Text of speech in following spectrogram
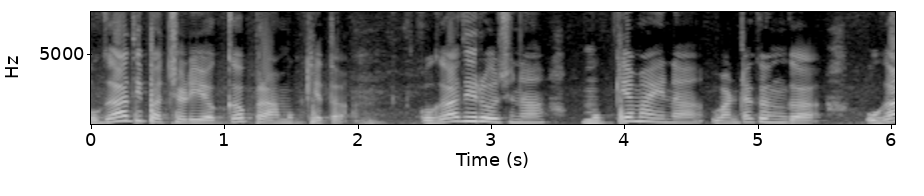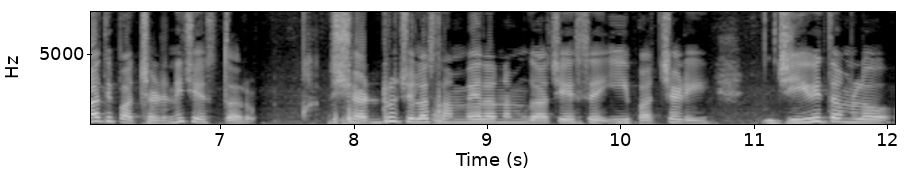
ఉగాది పచ్చడి యొక్క ప్రాముఖ్యత. ఉగాది రోజున ముఖ్యమైన వంటకంగా ఉగాది పచ్చడిని చేస్తారు. షడ్రుచుల సమ్మేళనంగా చేసే ఈ పచ్చడి జీవితంలో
